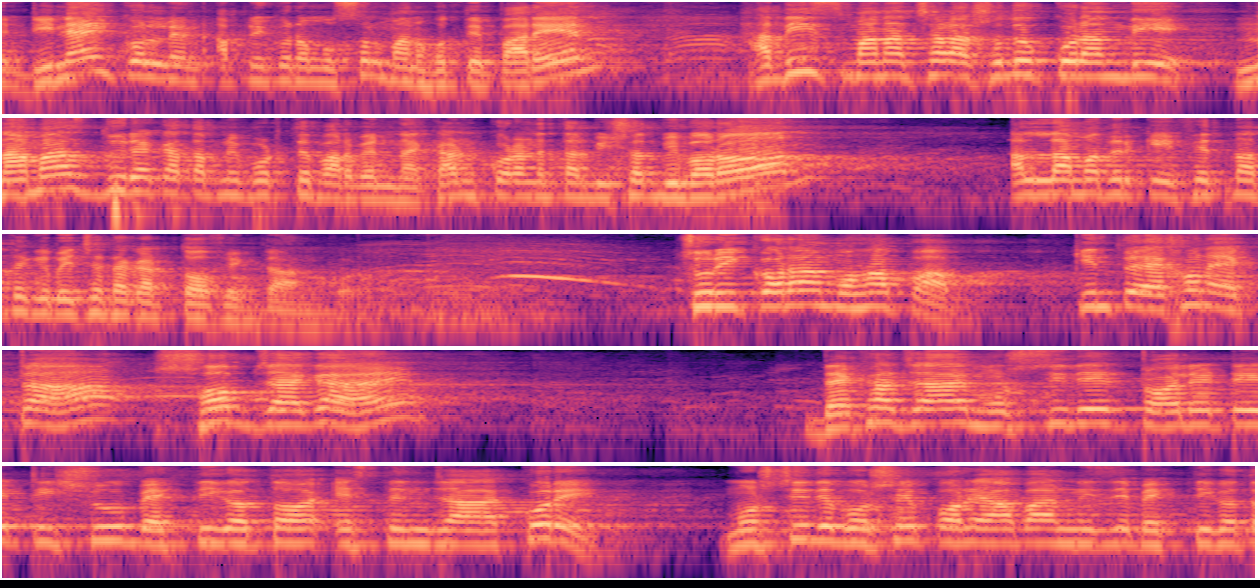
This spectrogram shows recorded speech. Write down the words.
আপনি ডিনাই করলেন, আপনি কোনো মুসলমান হতে পারেন। হাদিস মানা ছাড়া শুধু কোরআন দিয়ে নামাজ দুই রাকাত আপনি পড়তে পারবেন না, কারণ কোরআনে তার বিশদ বিবরণ। আল্লাহ আমাদেরকে এই ফিতনা থেকে বেঁচে থাকার তৌফিক দান করুন। চুরি করা মহাপাপ, কিন্তু এখন একটা সব জায়গায় দেখা যায় মসজিদের টয়লেটে টিস্যু ব্যক্তিগত এস্তেঞ্জা করে, মসজিদে বসে পরে আবার নিজে ব্যক্তিগত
